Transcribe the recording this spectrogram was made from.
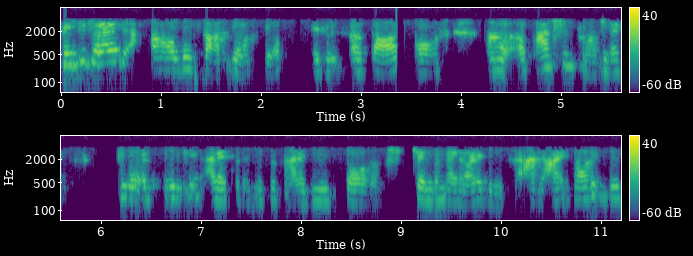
Thread uh, was started last year. It was a part of uh, a passion project towards building an equitable society for gender minorities. And I started this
